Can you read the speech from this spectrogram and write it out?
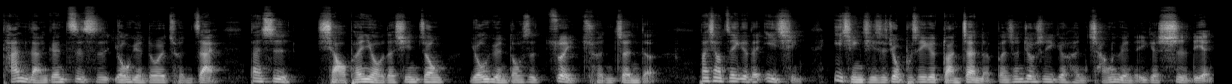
贪婪跟自私永远都会存在，但是小朋友的心中永远都是最纯真的。那像这个的疫情，疫情其实就不是一个短暂的，本身就是一个很长远的一个试炼。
